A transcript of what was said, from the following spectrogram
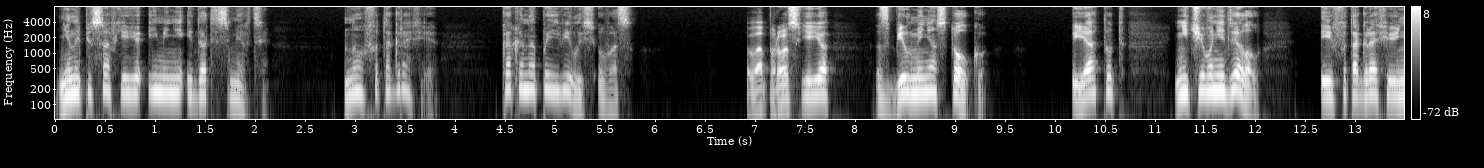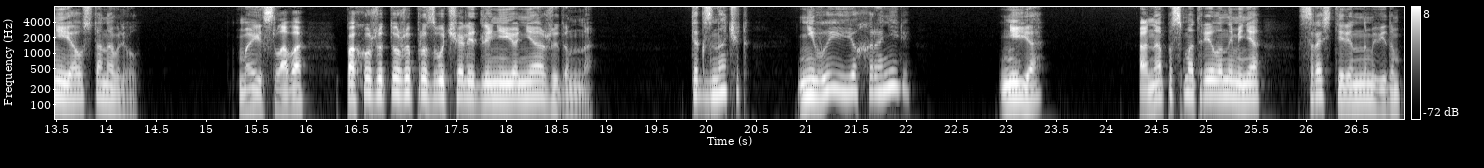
не написав ее имени и даты смерти. Но фотография, как она появилась у вас? Вопрос ее сбил меня с толку. Я тут ничего не делал — и фотографию не я устанавливал. Мои слова, похоже, тоже прозвучали для нее неожиданно. Так значит, не вы ее хоронили? Не я. Она посмотрела на меня с растерянным видом.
